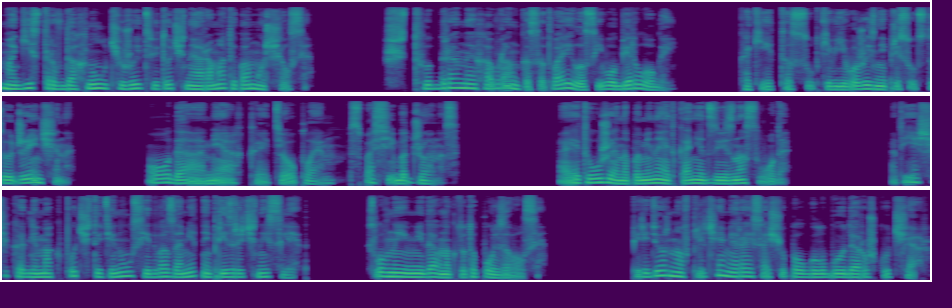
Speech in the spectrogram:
Магистр вдохнул чужой цветочный аромат и поморщился. Что драная хавранка сотворила с его берлогой? Какие-то сутки в его жизни присутствует женщина. О да, мягкая, теплая. Спасибо, Джонас. А это уже напоминает конец звездносвода. От ящика для макпочты тянулся едва заметный призрачный след, словно им недавно кто-то пользовался. Передернув плечами, Райс ощупал голубую дорожку чар.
